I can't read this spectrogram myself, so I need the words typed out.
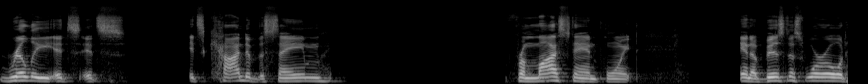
really it's it's it's kind of the same from my standpoint in a business world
